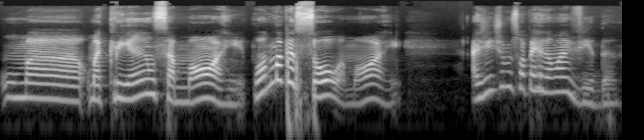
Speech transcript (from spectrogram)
uma, uma criança morre, quando uma pessoa morre, a gente não só perdeu uma vida,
